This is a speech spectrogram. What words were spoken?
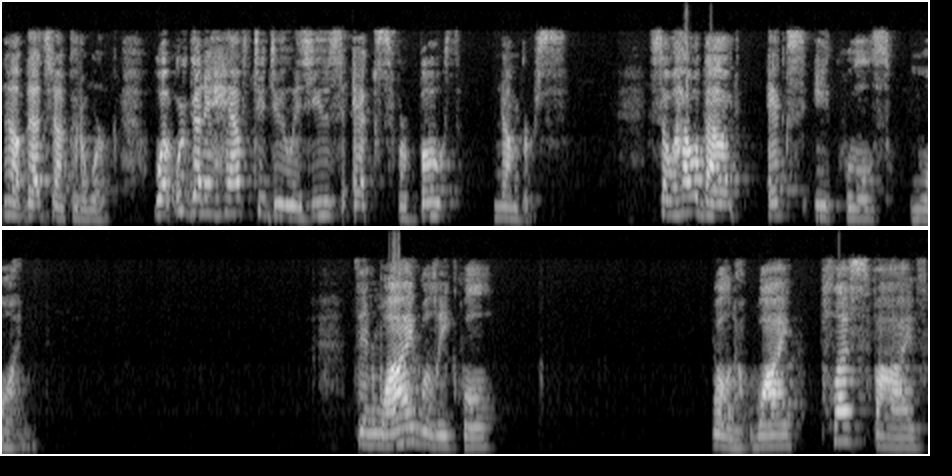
Now, that's not going to work. What we're going to have to do is use x for both numbers. So how about x equals 1? Then y will equal, well, no, y plus 5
